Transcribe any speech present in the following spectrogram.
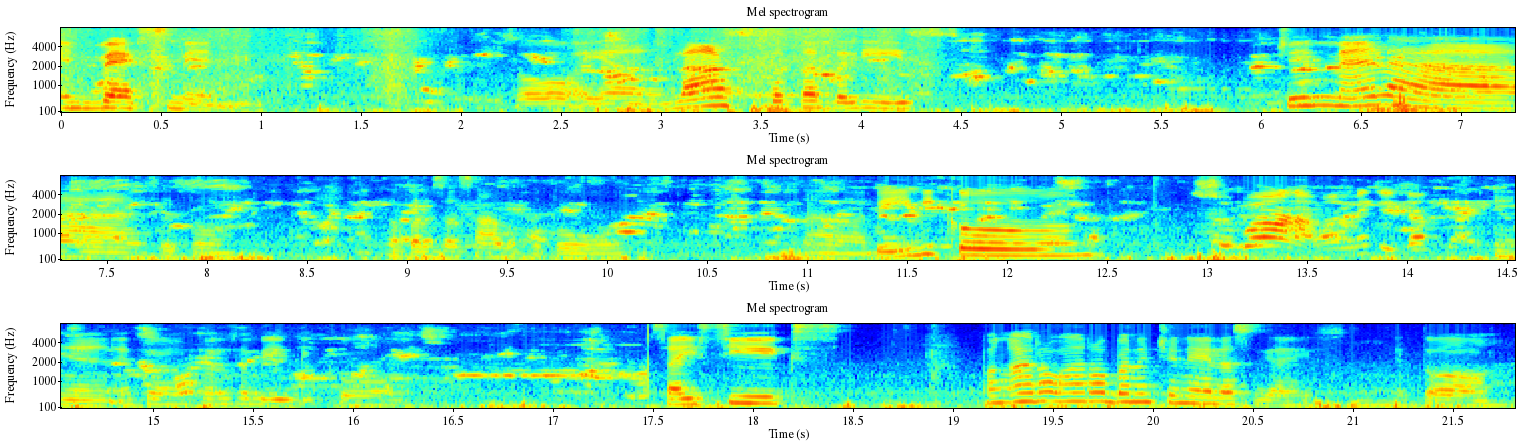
Investment. So, ayan. Last but not the least, chinelas. Ito. Ito para sa asawa ko to. Sa baby ko. Subhana, mami kita. Ayan. Ito para sa baby ko. Size 6. Pang araw-araw ba ng chinelas, guys? Ito.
